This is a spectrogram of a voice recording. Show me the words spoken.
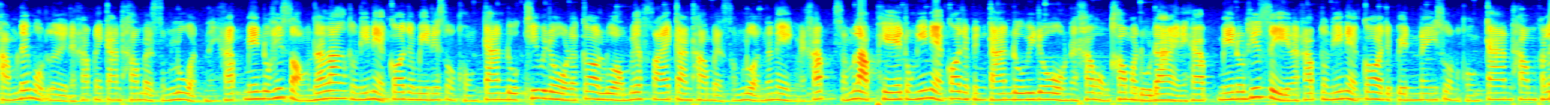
ทำได้หมดเลยนะครับในการทำแบบสำรวจนะครับเมนูที่ 2 ด้านล่างตรงนี้เนี่ยก็จะมีในส่วนของการดูคลิปวิดีโอแล้วก็รวมเว็บไซต์การทำแบบสำรวจนั่นเองนะครับสำหรับเพจตรงนี้เนี่ยก็จะเป็นการดูวิดีโอนะครับผมเข้ามาดูได้นะครับเมนูที่4นะครับตรงนี้เนี่ยก็จะเป็นในในส่วนของการทำภาร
